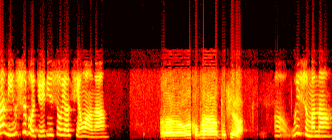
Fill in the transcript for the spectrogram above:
那您是否决定受邀前往呢？呃，我恐怕不去了。呃，为什么呢？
